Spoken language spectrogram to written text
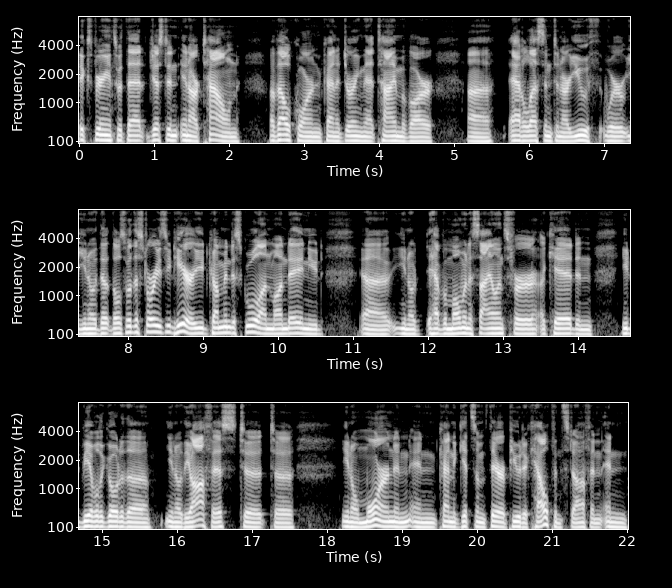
experience with that just in, in our town of Elkhorn, kind of during that time of our uh, adolescent and our youth, where you know th- those were the stories you'd hear. You'd come into school on Monday and you'd uh, you know have a moment of silence for a kid, and you'd be able to go to the you know the office to to you know mourn and and kind of get some therapeutic help and stuff, and and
